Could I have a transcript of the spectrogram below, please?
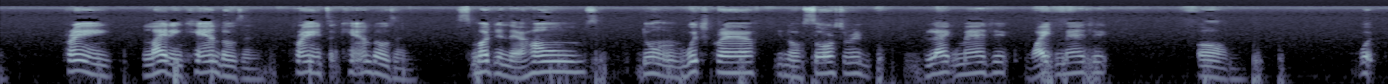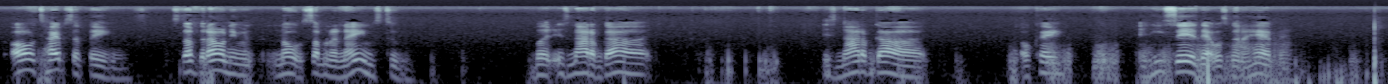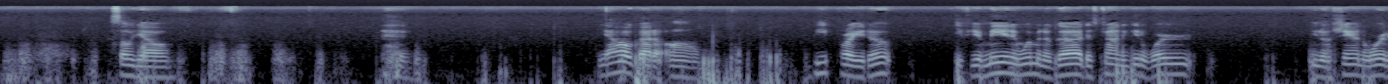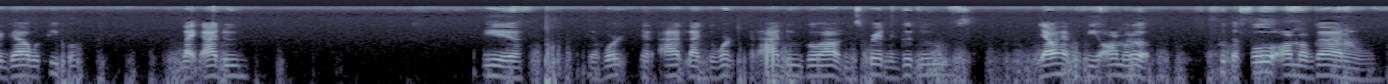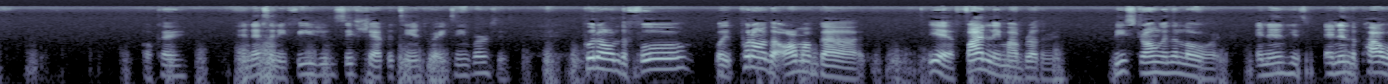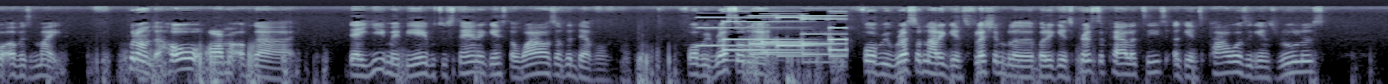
praying lighting candles and praying to candles and smudging their homes doing witchcraft you know sorcery black magic white magic um all types of things stuff that I don't even know some of the names to. But it's not of God. It's not of God. Okay? And he said that was going to happen. So, y'all, y'all gotta um be prayed up. If you're men and women of God that's trying to get a word, you know, sharing the word of God with people, like I do, yeah, the work that I like, the work that I do, go out and spreading the good news. Y'all have to be armored up. Put the full armor of God on. Okay? And that's in Ephesians 6, chapter 10 through 18 verses. Put on the full, wait, put on the armor of God. Yeah, finally, my brethren, be strong in the Lord and in his and in the power of his might. Put on the whole armor of God, that ye may be able to stand against the wiles of the devil. For we wrestle not for we wrestle not against flesh and blood, but against principalities, against powers, against rulers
